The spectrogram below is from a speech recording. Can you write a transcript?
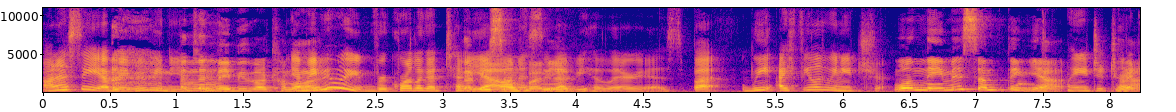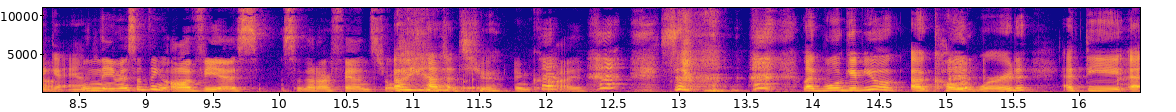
honestly, yeah, maybe we need and to. then maybe they'll come yeah, on. maybe we record like a ten. That'd be Yeah, so honestly, funny. that'd be hilarious. But we, I feel like we need to. Well, name is something. Yeah. We need to try to get Answers. Well, name is something obvious so that our fans don't. Oh, yeah, that's true. And cry. So, like, we'll give you a, a code word at the uh,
